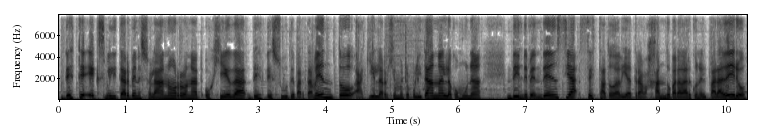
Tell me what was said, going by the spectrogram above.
de este ex militar venezolano, Ronald Ojeda, desde su departamento, aquí en la región metropolitana, en la comuna de Independencia. Se está todavía trabajando para dar con el paradero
